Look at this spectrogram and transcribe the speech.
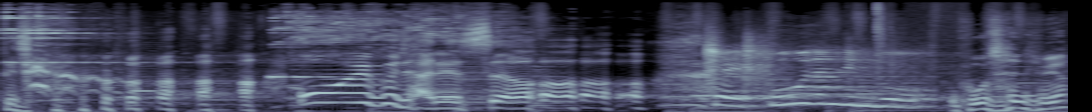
그지? 어이구, 잘했어. 저희 보호자님도 보호자님이요?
